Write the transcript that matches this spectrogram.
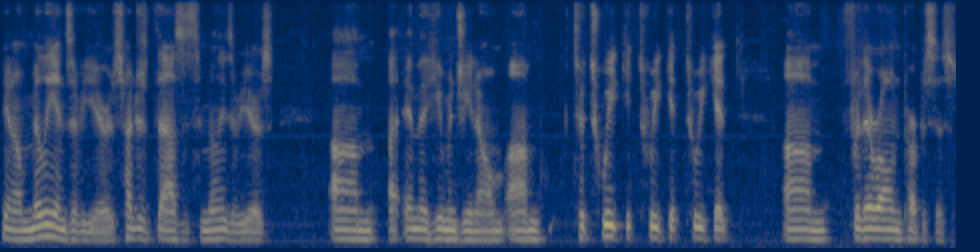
you know, millions of years, hundreds of thousands to millions of years, um, uh, in the human genome um, to tweak it, tweak it, tweak it um, for their own purposes.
